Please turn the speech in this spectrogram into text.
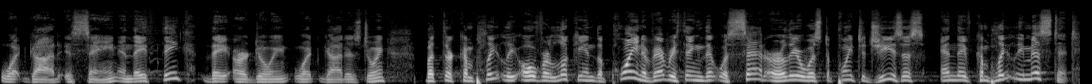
what God is saying and they think they are doing what God is doing, but they're completely overlooking the point of everything that was said earlier was to point to Jesus and they've completely missed it.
